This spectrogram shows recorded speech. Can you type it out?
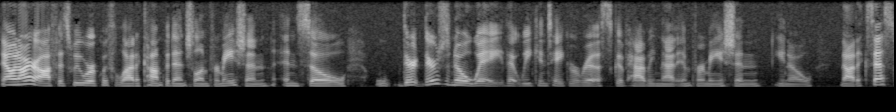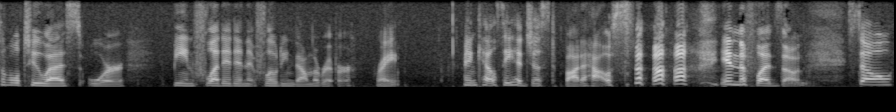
Now, in our office, we work with a lot of confidential information. And so there, there's no way that we can take a risk of having that information, you know, not accessible to us or being flooded and it floating down the river, right? And Kelsey had just bought a house in the flood zone. So,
